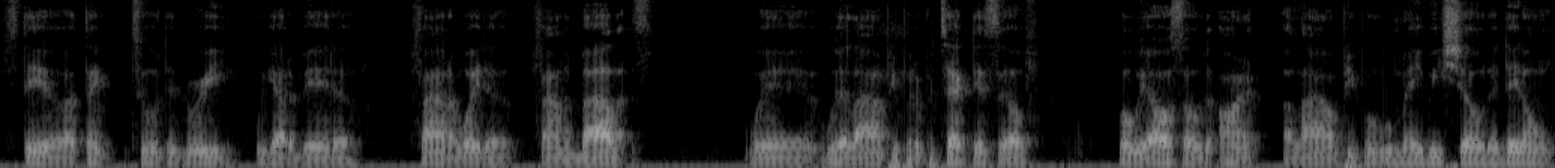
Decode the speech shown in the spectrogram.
still, I think to a degree, we got to be able to find a way to find a balance where we're allowing people to protect themselves, but we also aren't allowing people who maybe show that they don't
